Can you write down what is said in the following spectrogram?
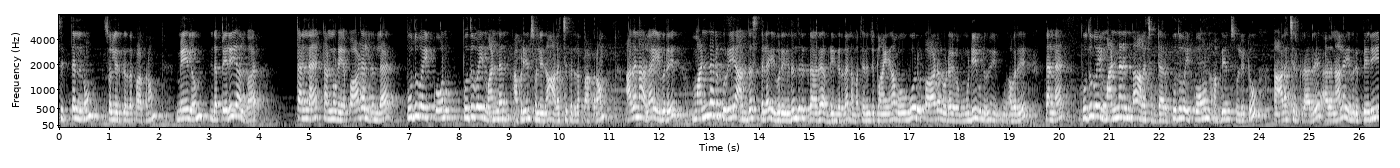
சித்தன்னும் சொல்லியிருக்கிறத பார்க்குறோம். மேலும் இந்த பெரியாழ்வார் தன்னை தன்னுடைய பாடல்களில் புதுவை கோன் புதுவை மன்னன் அப்படின்னு சொல்லி தான் அழைச்சிக்கிறத பார்க்குறோம். அதனால் இவர் மன்னருக்குரிய அந்தஸ்தில் இவர் இருந்திருக்கிறாரு அப்படிங்கிறத நம்ம தெரிஞ்சுக்கலாம். ஏன்னா ஒவ்வொரு பாடலுடைய முடிவுலையும் அவர் தன்னை புதுவை மன்னன் தான் அழைச்சிக்கிட்டாரு. புதுவை கோன் அப்படின்னு சொல்லிட்டும் அழைச்சிருக்கிறாரு. அதனால் இவர் பெரிய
